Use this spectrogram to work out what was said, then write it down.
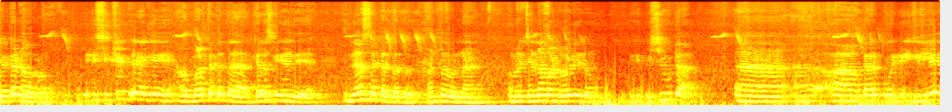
ಜಕ್ಕಣ್ಣವರು, ಇಲ್ಲಿ ಶಿಕ್ಷಕರಾಗಿ ಅವ್ರು ಮಾಡ್ತಕ್ಕಂಥ ಕೆಲಸ ಏನಿದೆ ನೆನೆಸ್ತಕ್ಕಂಥದ್ದು ಅಂಥವ್ರನ್ನ. ಆಮೇಲೆ ಚೆನ್ನಮ್ಮ ಡೋಳಿನು ಇಲ್ಲಿ ಬಿಸಿ ಊಟ ಆ ಕಾರ್ಯಕ್ರಮ ಇಡೀ ಜಿಲ್ಲೆಯ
